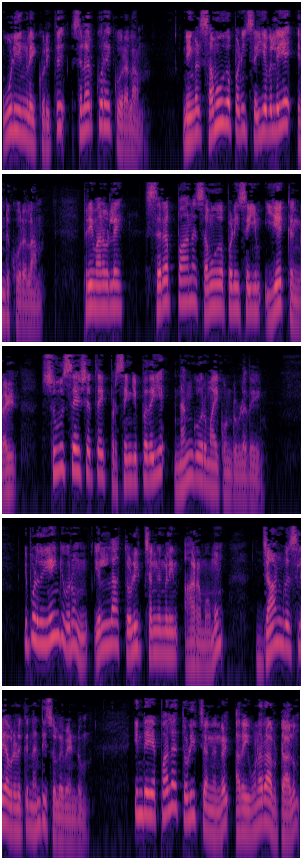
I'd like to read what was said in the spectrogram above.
ஊழியங்களை குறித்து சிலர் குறை கூறலாம். நீங்கள் சமூக பணி செய்யவில்லையே என்று கூறலாம். பிரியமானவர்களே சிறப்பான சமூக பணி செய்யும் இயக்கங்கள் சுவிசேஷத்தை பிரசங்கிப்பதையே நங்கூரமாய் கொண்டுள்ளது. இப்பொழுது இயங்கி வரும் எல்லா தொழிற்சங்கங்களின் ஆரம்பமும் ஜான் வெஸ்லி அவர்களுக்கு நன்றி சொல்ல வேண்டும். இன்றைய பல தொழிற்சங்கங்கள் அதை உணராவிட்டாலும்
